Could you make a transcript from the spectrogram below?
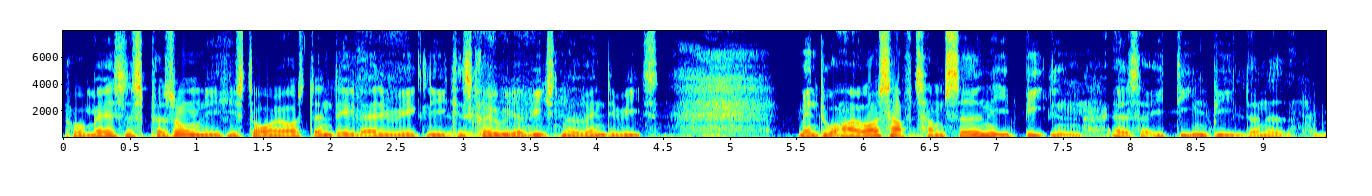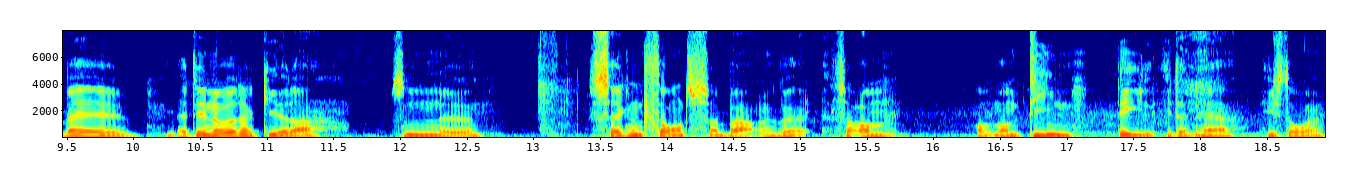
på Masses personlige historie, også den del af det, vi ikke lige kan skrive i avisen nødvendigvis. Men du har jo også haft ham siddende i bilen, altså i din bil derned. Hvad, er det noget, der giver dig sådan øh, second thoughts about, altså om, om, om din del i den her historie?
